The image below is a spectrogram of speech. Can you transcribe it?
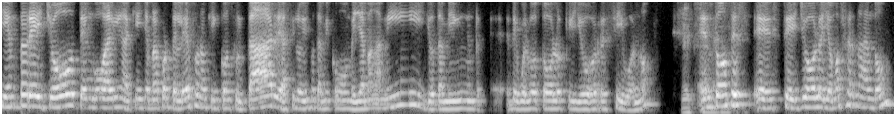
siempre yo tengo a alguien a quien llamar por teléfono, a quien consultar, y así lo mismo también como me llaman a mí, yo también devuelvo todo lo que yo recibo, ¿no? Entonces, este, yo lo llamo a Fernando,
